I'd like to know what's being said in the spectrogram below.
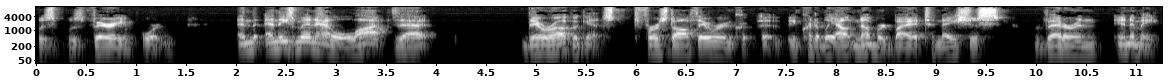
was was very important. And and these men had a lot that they were up against. First off, they were inc- uh, incredibly outnumbered by a tenacious veteran enemy.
